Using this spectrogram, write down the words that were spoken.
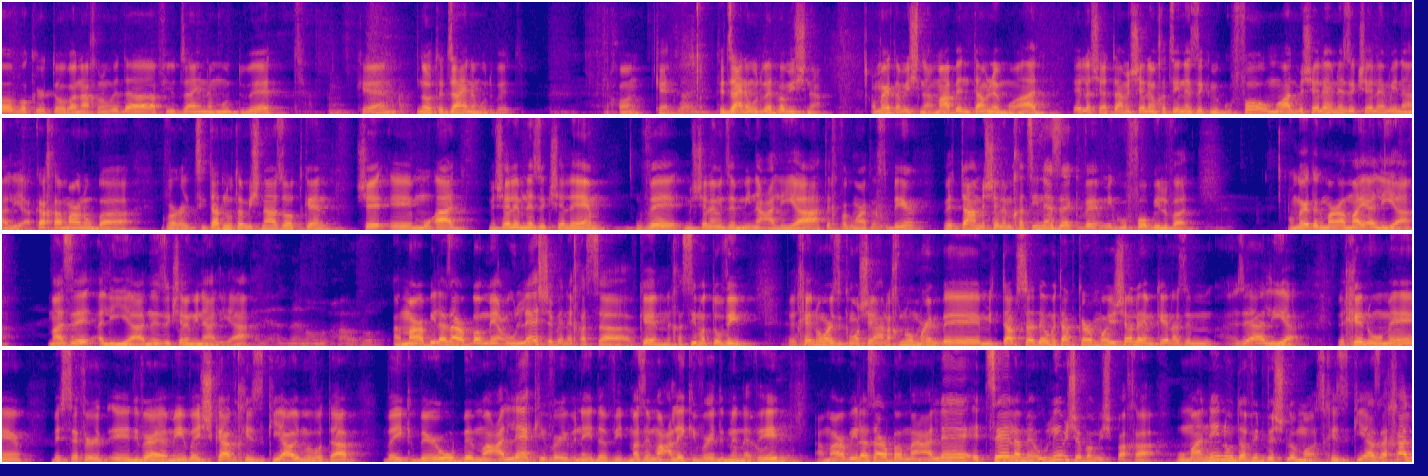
טוב, בוקר טוב, אנחנו בדף י"ז עמוד ב', כן? לא, ט"ז עמוד ב', נכון? כן. ט"ז עמוד ב' במשנה. אומרת המשנה, מה בין תם למועד? אלא שאתה משלם חצי נזק מגופו ומועד משלם נזק שלם מן העלייה. ככה אמרנו, ב... כבר ציטטנו את המשנה הזאת, כן? שמועד משלם נזק שלם ומשלם את זה מן העלייה, תכף הגמרא תסביר, ותם משלם חצי נזק ומגופו בלבד. אומרת הגמרא, מהי עלייה? מה זה עלייה, נזק שלם מן העלייה? אמר רבי אלעזר, במעולה שבנכסיו, כן, נכסים הטובים. וכן הוא אומר, זה כמו שאנחנו אומרים, במיטב שדה ומיטב כרמו ישלם, כן, אז זה העלייה. וכן הוא אומר, בספר אה, דברי הימים, וישכב חזקיהו עם אבותיו, ויקברו במעלה קברי בני דוד. מה זה מעלה קברי בני דוד? אמר רבי אלעזר, במעלה אצל המעולים שבמשפחה. ומנינו דוד ושלמה. אז חזקיה זכה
